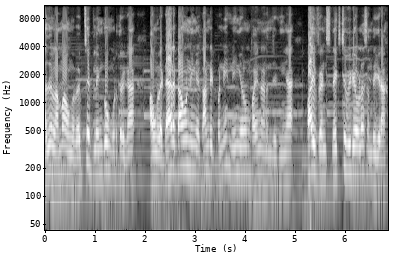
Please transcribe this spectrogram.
அதுவும் இல்லாமல் அவங்க வெப்சைட் லிங்க்கும் கொடுத்துருக்கேன். அவங்கள டேரெக்டாகவும் நீங்கள் காண்டாக்ட் பண்ணி நீங்களும் பயன் அடைஞ்சிருக்கீங்க பாய் ஃப்ரெண்ட்ஸ் நெக்ஸ்ட் வீடியோவில் சந்திக்கிறேன்.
